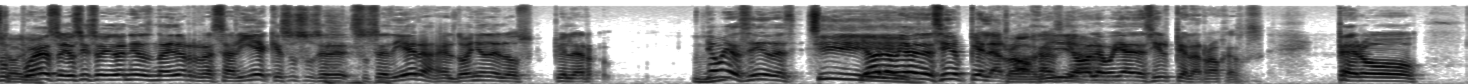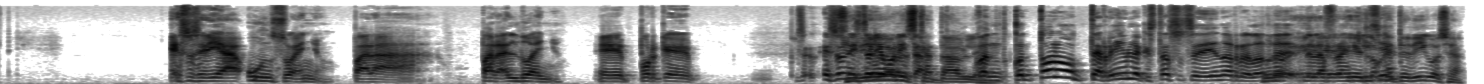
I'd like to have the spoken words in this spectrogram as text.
supuesto, yo si soy Daniel Snyder rezaría que eso sucede- sucediera, el dueño de los pieles... Yo voy a decir... de- Sí. Yo le voy a decir pieles rojas, yo le voy a decir pieles rojas. Pero eso sería un sueño para, para el dueño. Eh, porque pues, es una historia bonita. rescatable. Con, con todo lo terrible que está sucediendo alrededor Bueno, de, de la eh, franquicia. Es lo que te digo, o sea,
